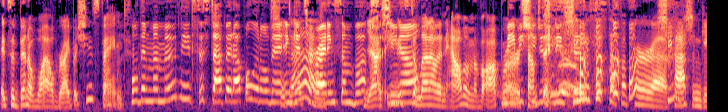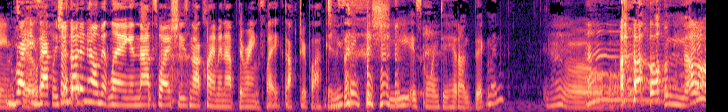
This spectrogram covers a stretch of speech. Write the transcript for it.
It's a, been a wild ride, but she is famed. Well, then Mahmood needs to step it up a little bit She and get to does. writing some books. Yeah, she you needs know? to let out an album of opera or Maybe she just needs She to. needs to step up her uh, fashion game Right, too. exactly. She's not in Helmut Lang, and that's why she's not climbing up the ranks like Dr. Black is. Do you think that she is going to hit on Bickman? Oh. Oh no! I didn't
